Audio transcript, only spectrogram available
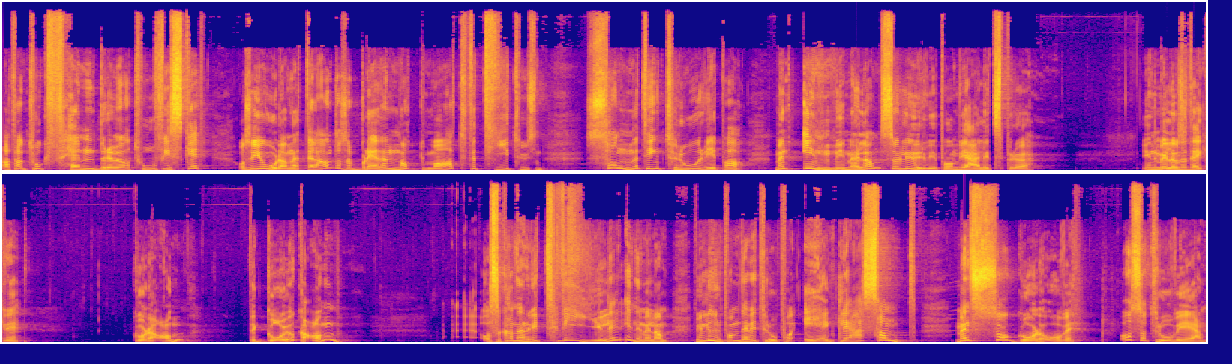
At han tok fem brød og to fisker, og så gjorde han et eller annet, og så ble det nok mat til 10 000. Sånne ting tror vi på. Men innimellom så lurer vi på om vi er litt sprø. Innimellom så tenker vi Går det an? Det går jo ikke an. Og så kan det hende vi tviler innimellom. Vi lurer på om det vi tror på, egentlig er sant. Men så går det over, og så tror vi igjen.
